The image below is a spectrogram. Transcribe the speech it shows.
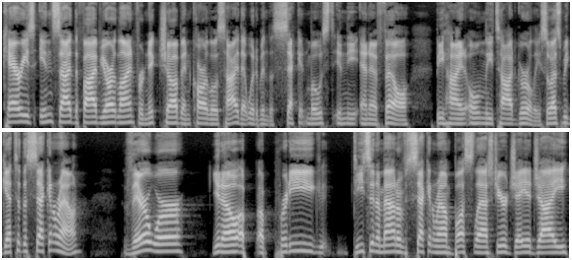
carries inside the five yard line for Nick Chubb and Carlos Hyde, that would have been the second most in the NFL behind only Todd Gurley. So as we get to the second round, there were, you know, a, a pretty decent amount of second round busts last year. Jay Ajayi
